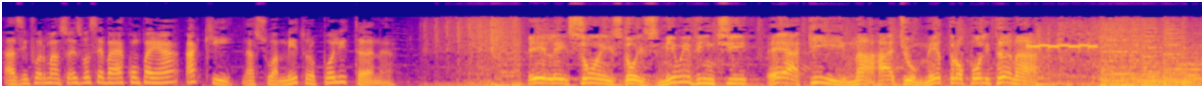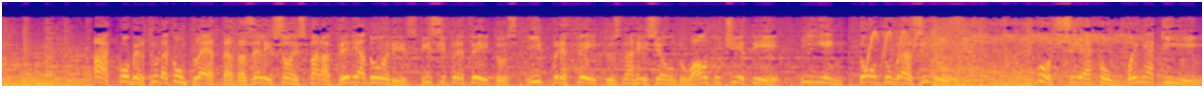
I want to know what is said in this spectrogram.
As informações você vai acompanhar aqui, na sua metropolitana. Eleições 2020 é aqui na Rádio Metropolitana. A cobertura completa das eleições para vereadores, vice-prefeitos e prefeitos na região do Alto Tietê e em todo o Brasil. Você acompanha aqui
